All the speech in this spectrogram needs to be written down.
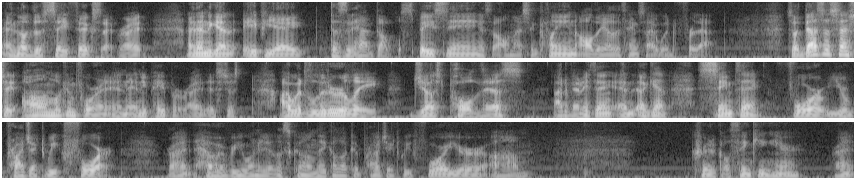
and they'll just say fix it, right? And then again, APA does it have double spacing? Is it all nice and clean? All the other things I would for that. So that's essentially all I'm looking for in, in any paper, right? It's just I would literally just pull this out of anything, and again, same thing for your project week four, right? However you want to do it. Let's go and take a look at project week four. Your um, critical thinking here, right?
